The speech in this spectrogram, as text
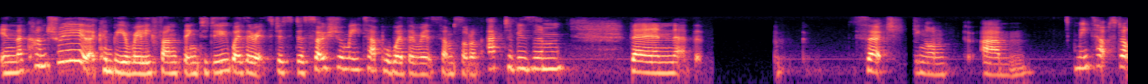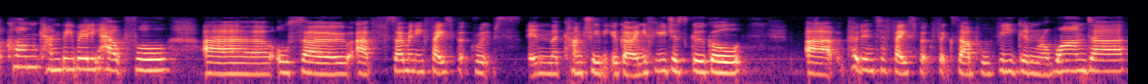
in the country. That can be a really fun thing to do, whether it's just a social meetup or whether it's some sort of activism. Then searching on um, meetups.com can be really helpful. Uh, also, uh, so many Facebook groups in the country that you're going. If you just Google, uh, put into Facebook, for example, vegan Rwanda,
